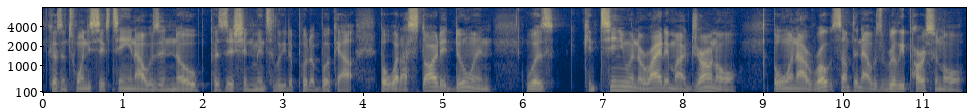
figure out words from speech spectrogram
because in 2016, I was in no position mentally to put a book out. But what I started doing was continuing to write in my journal but when I wrote something that was really personal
